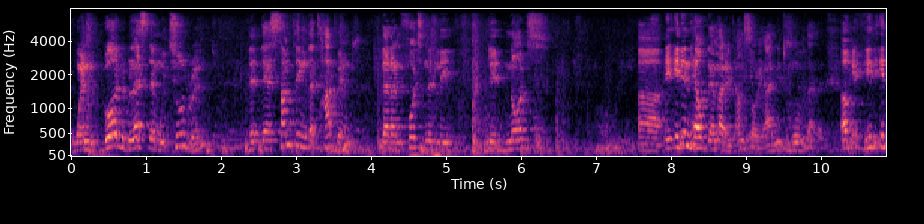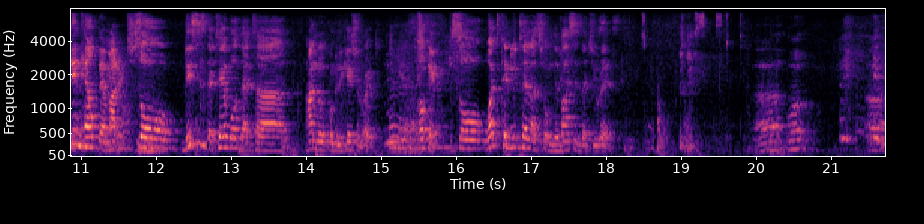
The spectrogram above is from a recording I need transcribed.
when God blessed them with children. th- There's something that happened that unfortunately did not uh, it, it didn't help their marriage. I'm sorry, I need to move that. Okay, it, it didn't help their marriage. So this is the table that uh, handled communication, right? Yes. Okay. So what can you tell us from the verses that you read? Uh, well, uh,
